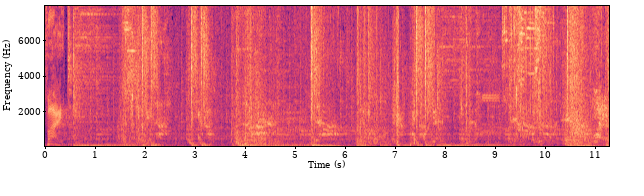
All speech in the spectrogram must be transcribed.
Fight. Finish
